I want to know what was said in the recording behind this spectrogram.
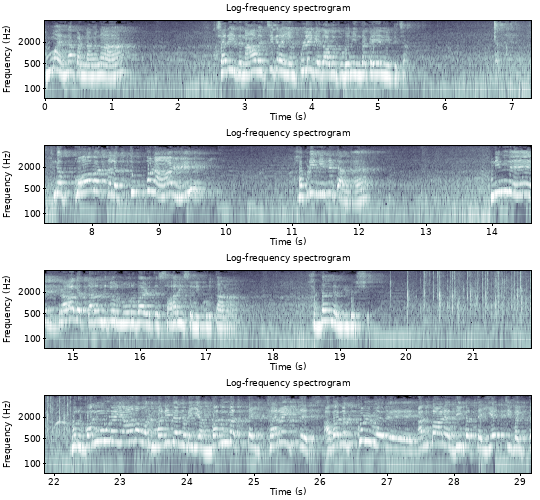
அம்மா என்ன பண்ணாங்கன்னா சரி இது நான் வச்சுக்கிறேன் என் பிள்ளைக்கு ஏதாவது கொடுன்னு இந்த கையை நீட்டுச்சான். இந்த கோபத்துல துப்பி அப்படி நின்றுட்டாங்க நின்று டிராவை திறந்துட்டு ஒரு நூறு ரூபாய் எடுத்து சாரி சொல்லி கொடுத்தானா. அதாங்க லீடர்ஷிப் ஒரு வன்முறையான ஒரு மனிதனுடைய வன்மத்தை கரைத்து அவனுக்குள் ஒரு அன்பான தீபத்தை ஏற்றி வைத்த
